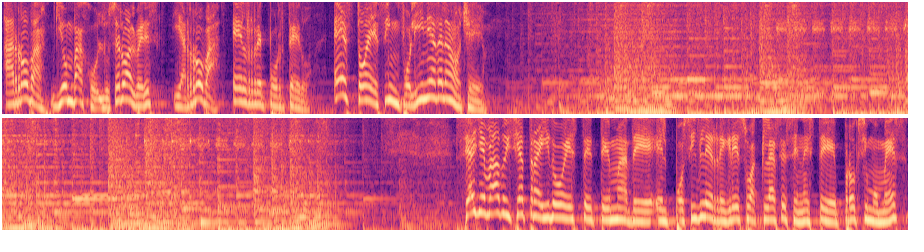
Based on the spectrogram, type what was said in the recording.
arroba guion bajo Lucero Álvarez y arroba El Reportero. Esto es Infolínea de la Noche. Se ha llevado y se ha traído este tema del posible regreso a clases en este próximo mes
